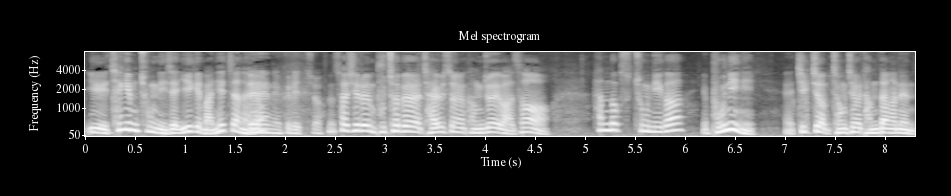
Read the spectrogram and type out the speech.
이 책임 총리제 이 얘기 많이 했잖아요. 네, 네, 그랬죠. 사실은 부처별 자율성을 강조해 와서 한덕수 총리가 본인이 직접 정책을 담당하는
